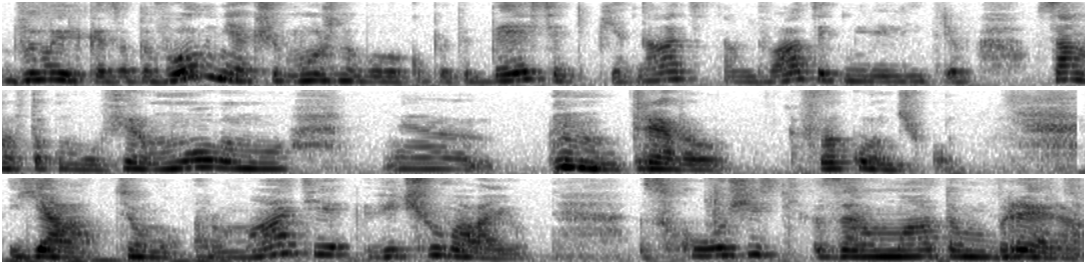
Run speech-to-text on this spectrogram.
велике задоволення, якщо б можна було купити 10, 15, там, 20 мл саме в такому фірмовому тревел флакончику. Я в цьому ароматі відчуваю схожість з ароматом Брера.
